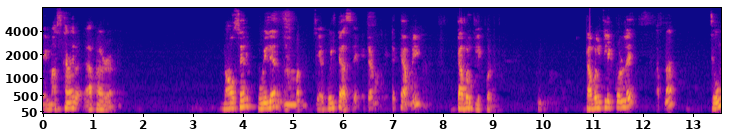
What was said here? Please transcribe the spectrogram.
এই মাঝখানের আপনার মাউসের হুইলের যে হুইলটা আছে, এটা, এটাকে আপনি ডাবল ক্লিক করবেন। ডাবল ক্লিক করলে আপনার জুম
